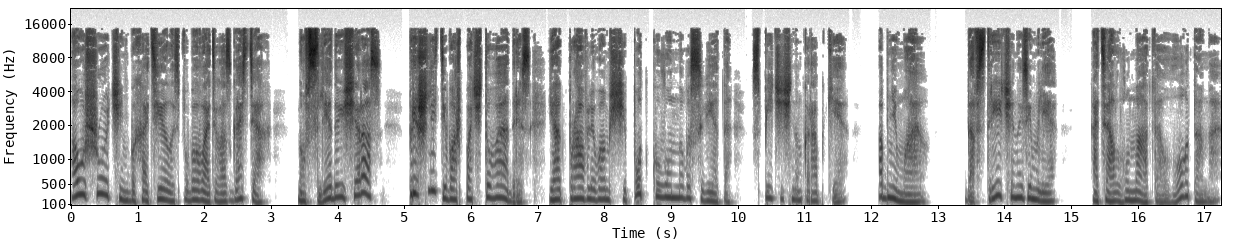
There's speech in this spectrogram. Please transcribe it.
А уж очень бы хотелось побывать у вас в гостях. Но в следующий раз пришлите ваш почтовый адрес, я отправлю вам щепотку лунного света — спичечном коробке. Обнимаю. До встречи на земле. Хотя луна-то вот она,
